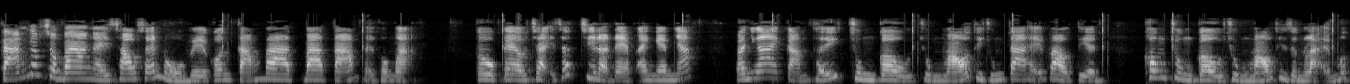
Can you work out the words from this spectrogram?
8 gấp cho 3 ngày sau sẽ nổ về con 8338 phải không ạ? Cầu kèo chạy rất chi là đẹp anh em nhé. Và những ai cảm thấy trùng cầu trùng máu thì chúng ta hãy vào tiền không trùng cầu trùng máu thì dừng lại ở mức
